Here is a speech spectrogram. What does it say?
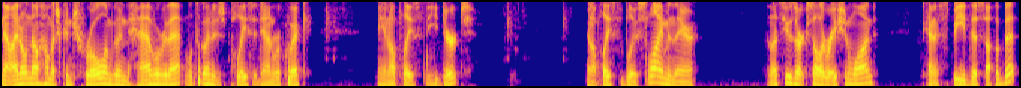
Now, I don't know how much control I'm going to have over that. Let's go ahead and just place it down real quick. And I'll place the dirt. And I'll place the blue slime in there. And let's use our acceleration wand to kind of speed this up a bit.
